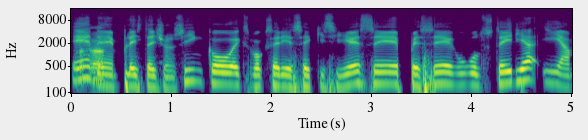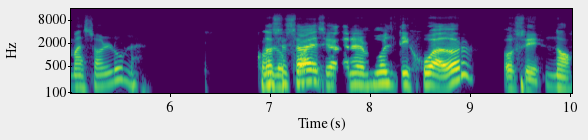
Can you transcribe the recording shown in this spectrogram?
en, PlayStation 5, Xbox Series X y S, PC, Google Stadia y Amazon Luna. ¿No se sabe si va a tener multijugador o sí? No,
